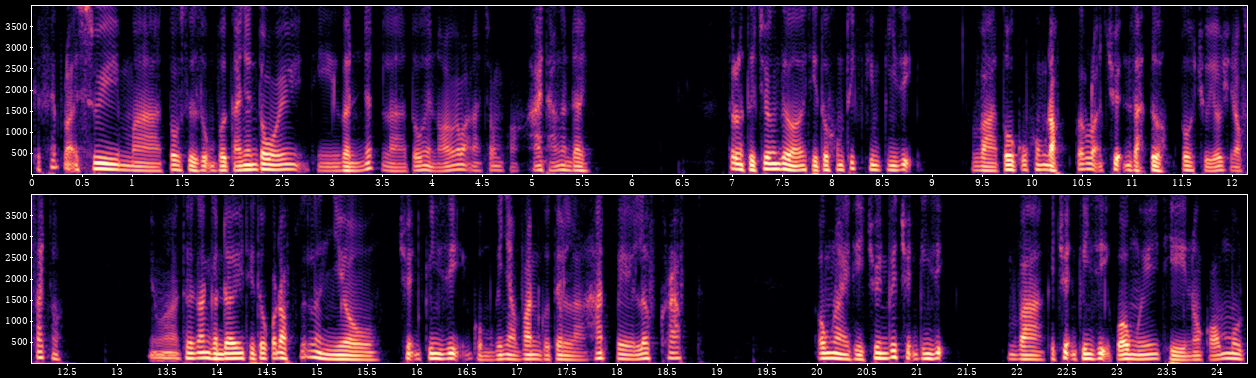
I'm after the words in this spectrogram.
cái phép loại suy mà tôi sử dụng với cá nhân tôi ấy, thì gần nhất là tôi phải nói với các bạn là trong khoảng 2 tháng gần đây. Tức là từ trước đến giờ ấy, thì tôi không thích phim kinh dị và tôi cũng không đọc các loại chuyện giả tưởng, tôi chủ yếu chỉ đọc sách thôi. Nhưng mà thời gian gần đây thì tôi có đọc rất là nhiều chuyện kinh dị của một cái nhà văn có tên là H.P. Lovecraft. Ông này thì chuyên viết chuyện kinh dị. Và cái chuyện kinh dị của ông ấy thì nó có một,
